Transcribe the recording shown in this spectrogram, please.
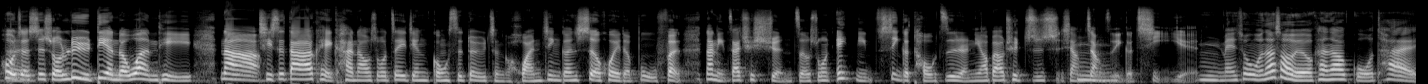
或者是说绿电的问题。那其实大家可以看到，说这一间公司对于整个环境跟社会的部分，那你再去选择说，哎，你是一个投资人，你要不要去支持像这样子一个企业？嗯，没错，我那时候也有看到国泰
